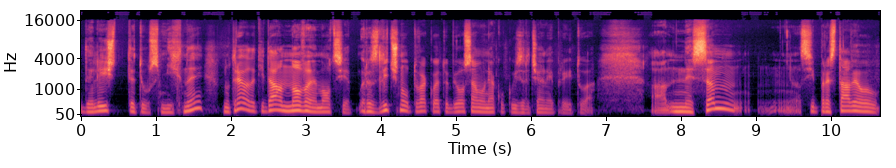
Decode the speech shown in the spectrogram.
дали ще те усмихне, но трябва да ти дава нова емоция, различна от това, което е било само няколко изречения преди това. А, не съм си представял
